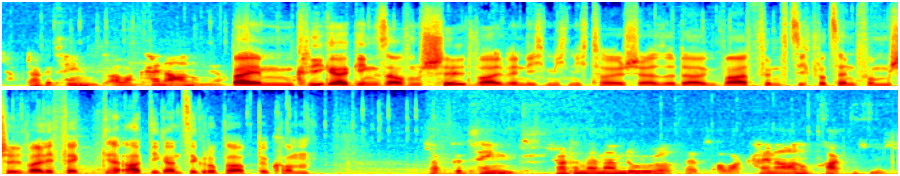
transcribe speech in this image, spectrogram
Ich hab da getankt, aber keine Ahnung mehr. Beim Krieger ging es auf den Schildwall, wenn ich mich nicht täusche. Also da war 50% vom Schildwall-Effekt, hat die ganze Gruppe abbekommen. Ich hab getankt. Ich hatte mit meinem Dodo das selbst, aber keine Ahnung, frag mich nicht.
